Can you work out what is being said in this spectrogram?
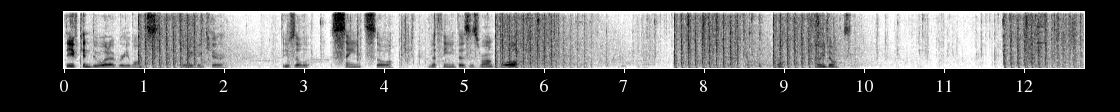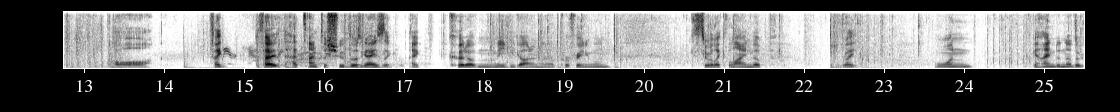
Dave can do whatever he wants. Don't even care. Dave's a saint, so nothing he does is wrong. Oh! No, no you don't. Oh. If I if I had time to shoot those guys, like I could have maybe gotten a perforating wound. Because they were like lined up right one behind another.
